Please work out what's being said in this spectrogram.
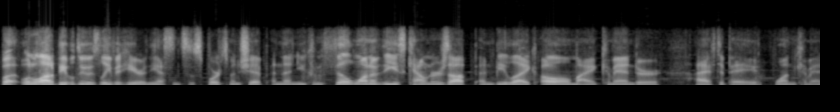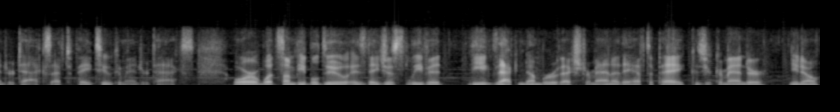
But what a lot of people do is leave it here in the essence of sportsmanship, and then you can fill one of these counters up and be like, oh, my commander, I have to pay one commander tax. I have to pay two commander tax. Or what some people do is they just leave it the exact number of extra mana they have to pay, because your commander, you know,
